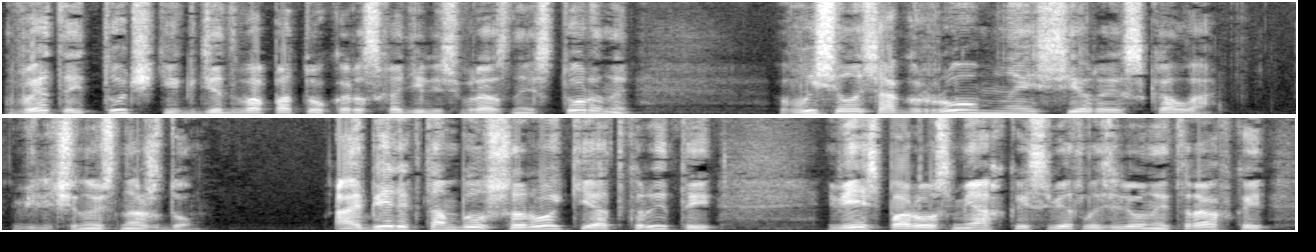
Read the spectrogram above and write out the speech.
В этой точке, где два потока расходились в разные стороны, высилась огромная серая скала, величиной с наш дом. А берег там был широкий, открытый, весь порос мягкой светло-зеленой травкой —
